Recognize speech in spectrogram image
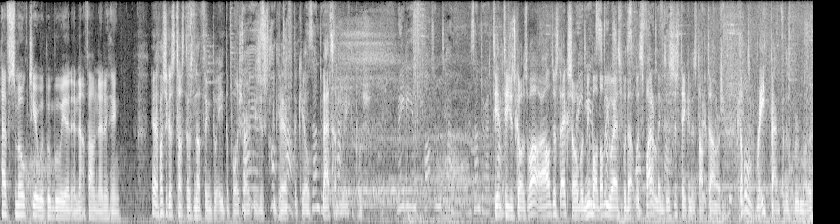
have smoked here with Bumbui and, and not found anything. Yeah, especially because Tusk does nothing to aid the push, right? He's just here for the kill. That's how you aid the push. Radiant's bottom tower is under attack. TNT just goes, well, I'll just EXO, but meanwhile, WS with that with Spiderlings is just taking his top tower. Double Wraith Band for this Broodmother.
